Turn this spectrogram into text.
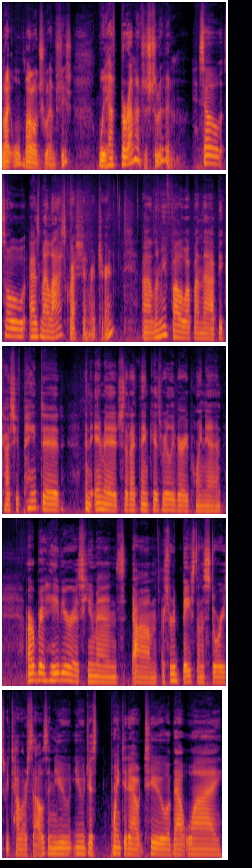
Like all biological entities, we have parameters to live in. So, so as my last question, Richard, uh, let me follow up on that because you've painted an image that I think is really very poignant our behavior as humans um, are sort of based on the stories we tell ourselves. And you you just pointed out too about why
